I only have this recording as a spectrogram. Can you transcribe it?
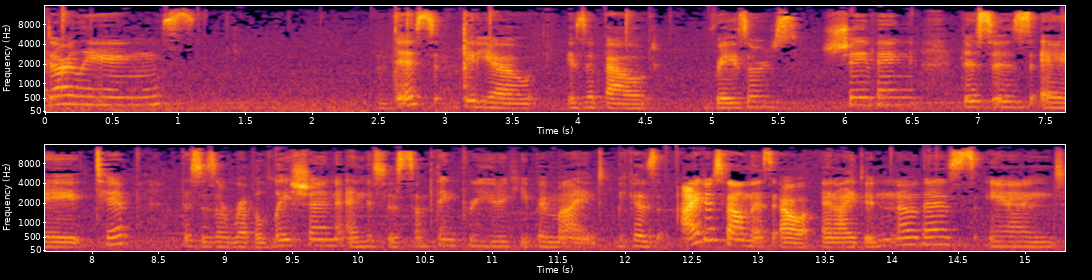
darlings! This video is about razors shaving. This is a tip, this is a revelation, and this is something for you to keep in mind because I just found this out and I didn't know this and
